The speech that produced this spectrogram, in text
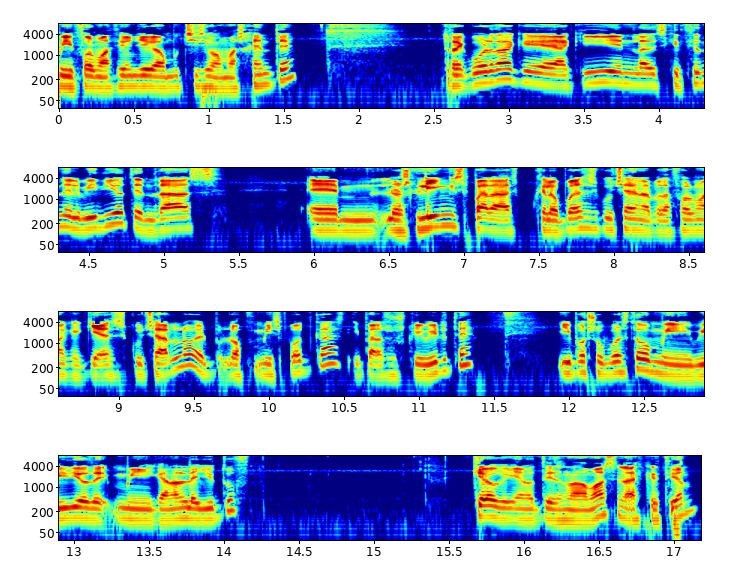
mi información llegue a muchísima más gente. Recuerda que aquí en la descripción del vídeo tendrás Em, los links para que lo puedas escuchar en la plataforma que quieras escucharlo, mis podcasts y para suscribirte. Y por supuesto mi vídeo de mi canal de YouTube. Creo que ya no tienes nada más en la descripción.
